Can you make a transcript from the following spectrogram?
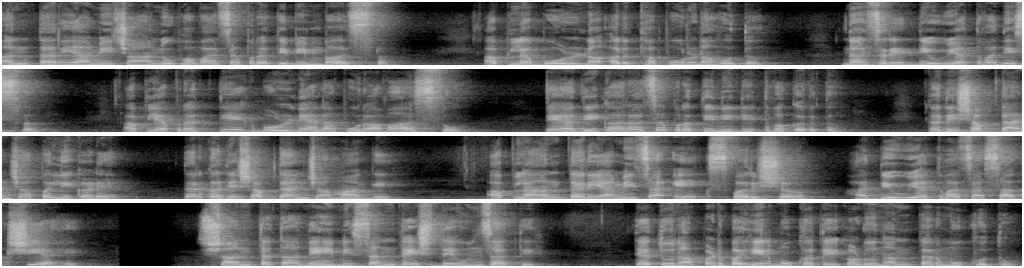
अंतर्यामीच्या अनुभवाचं प्रतिबिंब असतं. आपलं बोलणं अर्थपूर्ण होतं. नजरेत दिव्यत्व दिसतं. आपल्या प्रत्येक बोलण्याला पुरावा असतो. ते अधिकाराचं प्रतिनिधित्व करतं. कधी शब्दांच्या पलीकडे तर कधी शब्दांच्या मागे. आपला अंतर्यामीचा एक स्पर्श हा दिव्यत्वाचा साक्षी आहे. शांतता नेहमी संदेश देऊन जाते. त्यातून आपण बहिर्मुखतेकडून अंतर्मुख होतो.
